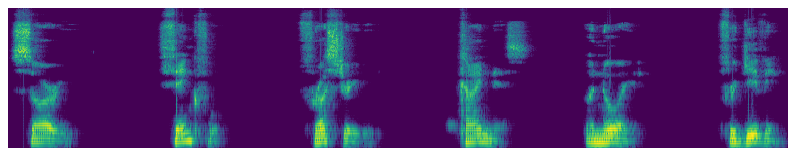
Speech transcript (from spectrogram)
Sorry. Thankful. Frustrated. Kindness. Annoyed. Forgiving.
